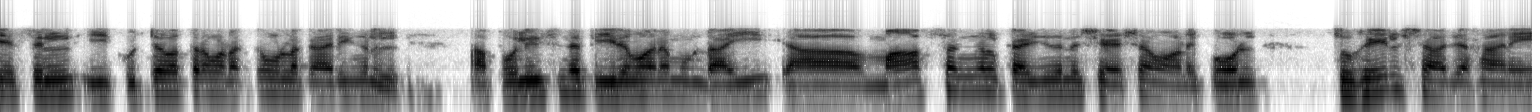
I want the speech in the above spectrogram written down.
കേസിൽ ഈ കുറ്റപത്രം അടക്കമുള്ള കാര്യങ്ങളിൽ പോലീസിന്റെ തീരുമാനമുണ്ടായി. മാസങ്ങൾ കഴിഞ്ഞതിന് ശേഷമാണ് ഇപ്പോൾ സുഹേൽ ഷാജഹാനെ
